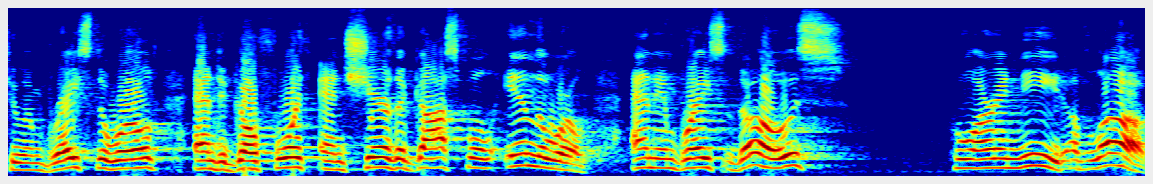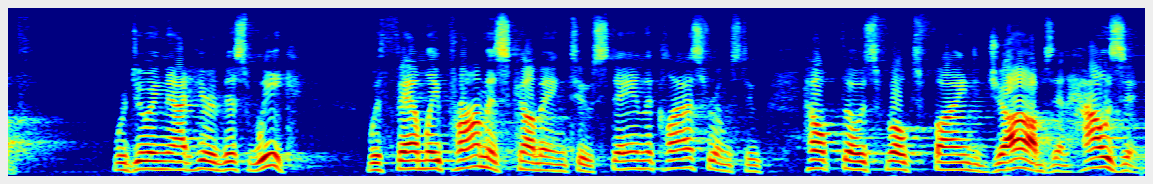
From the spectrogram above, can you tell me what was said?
to embrace the world and to go forth and share the gospel in the world and embrace those who are in need of love. We're doing that here this week with Family Promise coming to stay in the classrooms to help those folks find jobs and housing.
